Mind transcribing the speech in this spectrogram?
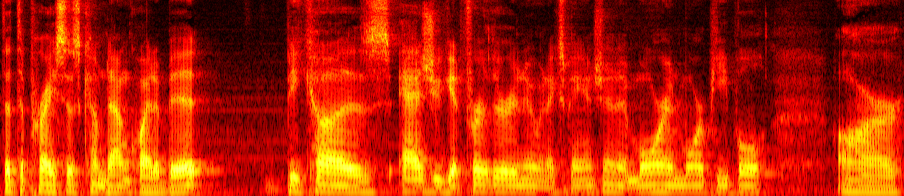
that the prices come down quite a bit because as you get further into an expansion and more and more people are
